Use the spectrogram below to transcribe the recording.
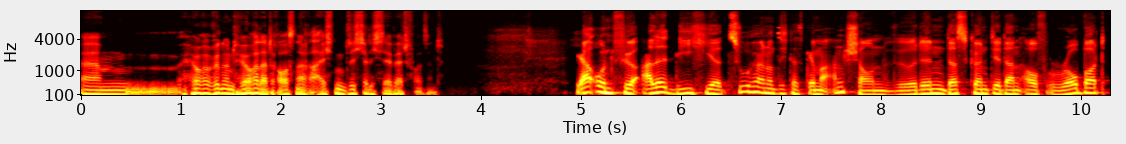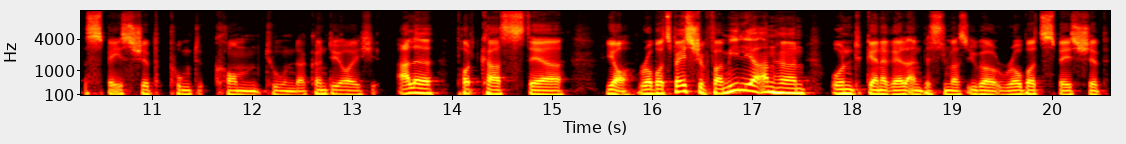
ähm, Hörerinnen und Hörer da draußen erreichen, sicherlich sehr wertvoll sind. Ja, und für alle, die hier zuhören und sich das gerne mal anschauen würden, das könnt ihr dann auf robotspaceship.com tun. Da könnt ihr euch alle Podcasts der ja, Robot Spaceship Familie anhören und generell ein bisschen was über Robot Spaceship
